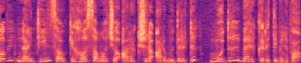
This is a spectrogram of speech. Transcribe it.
COVID-19 සෞඛ්‍ය හා සමාජ ආරක්ෂණ අරමුදලට මුදල් බැර කර තිබෙනවා.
